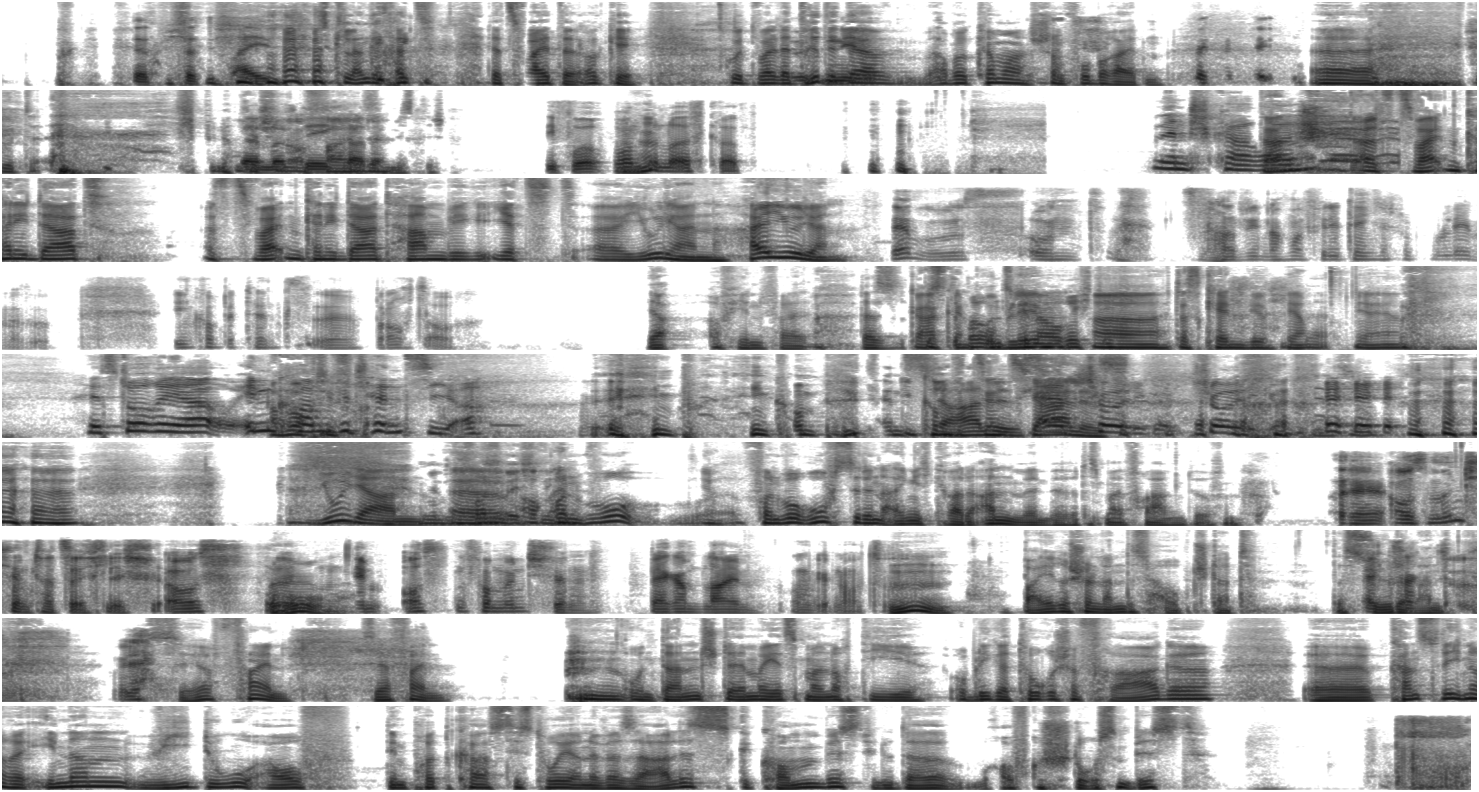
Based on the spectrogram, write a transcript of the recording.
Der, der zweite. Das klang grad, der zweite, okay. Gut, weil der dritte, nee. der, aber können wir schon vorbereiten. äh, gut. Ich bin auch schon optimistisch. Die Vorrunde mhm. läuft gerade. Mensch, Carol. Dann als zweiten Kandidat, als zweiten Kandidat haben wir jetzt äh, Julian. Hi Julian. Servus sorry nochmal für die technischen Probleme. Also Inkompetenz äh, braucht es auch. Ja, auf jeden Fall. Das Gar kein Problem. Genau richtig. Ah, das kennen wir. Ja, ja, ja. Historia Inkompetentia. Inkompetenziales. Entschuldigung, Entschuldigung. Julian, von, äh, von, wo, von wo rufst du denn eigentlich gerade an, wenn wir das mal fragen dürfen? Äh, aus München tatsächlich, aus oh. äh, dem Osten von München, Berg am Leim, um genau zu sein. Mm, bayerische Landeshauptstadt, das Söderland. Ja. Sehr fein, sehr fein. Und dann stellen wir jetzt mal noch die obligatorische Frage. Äh, kannst du dich noch erinnern, wie du auf den Podcast Historia Universalis gekommen bist, wie du darauf gestoßen bist?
